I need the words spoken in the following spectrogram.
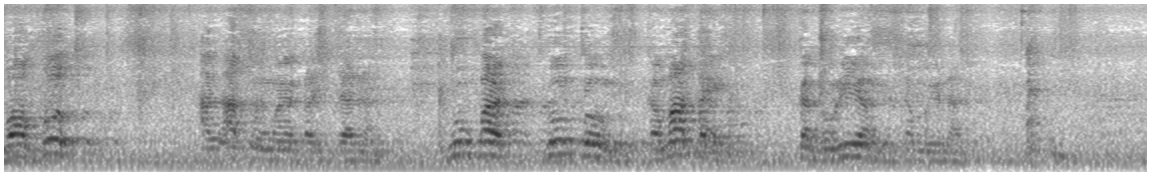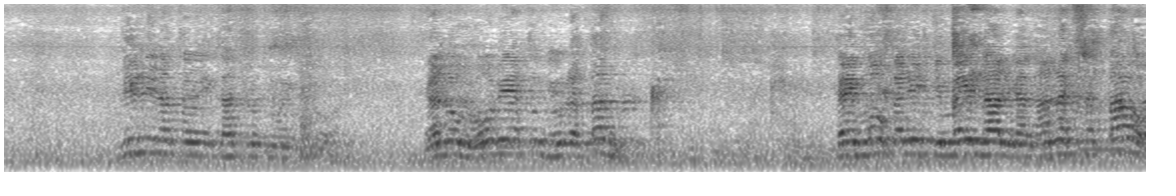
moabot ang atong mga kristiyanan. Gubat, gutom, kamatay, kaguliyan sa mga nato. Dili na ito ikadlok mo ito. Nga nung huli itong hulatan, Kay mo kanit kimailhan ang anak sa tao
